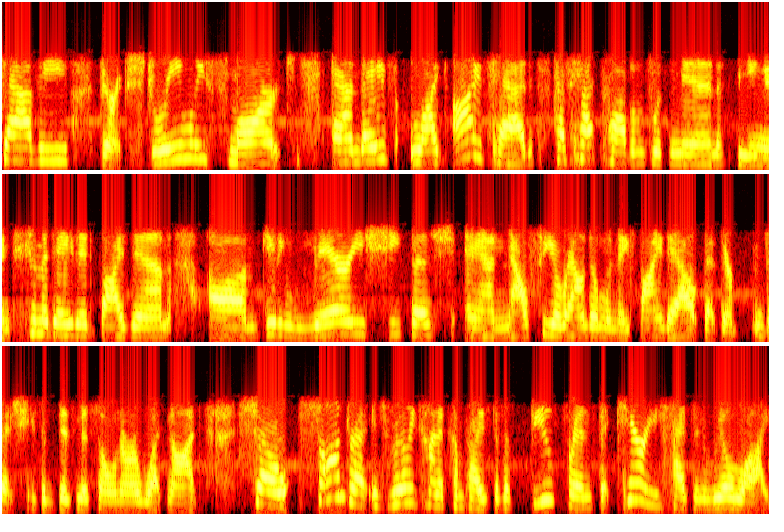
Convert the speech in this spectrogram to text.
savvy, they're extremely smart, and they've, like I've had, have had problems with men being intimidated by them, um, getting very sheepish and mousy around them when they find out that they're that she's a business owner or whatnot. So Sandra is really kind of comprised of a few friends that Carrie has in real life,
